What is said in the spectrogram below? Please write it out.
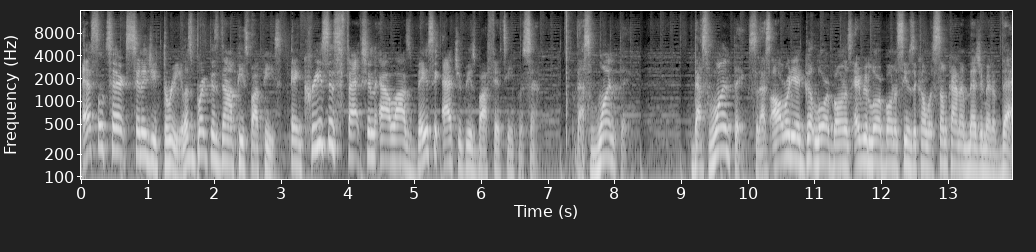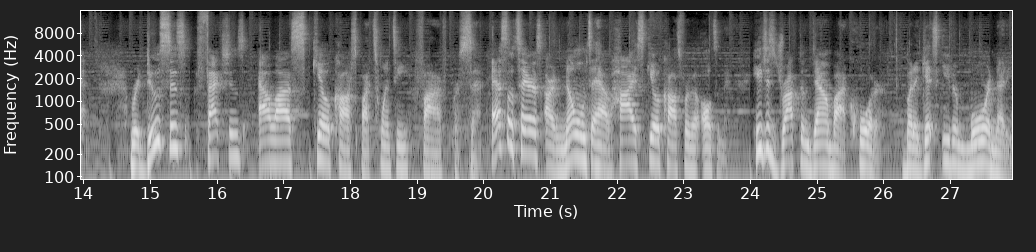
Esoteric Synergy 3. Let's break this down piece by piece. Increases faction allies' basic attributes by 15%. That's one thing. That's one thing. So that's already a good lore bonus. Every lore bonus seems to come with some kind of measurement of that. Reduces factions allies skill costs by 25%. Esoterics are known to have high skill costs for their ultimate. He just dropped them down by a quarter, but it gets even more nutty.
